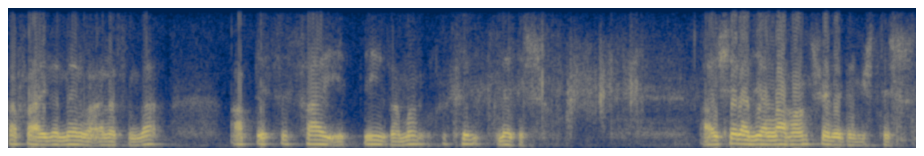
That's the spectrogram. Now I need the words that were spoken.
Safa ile Merve arasında abdestsiz sahi ettiği zaman hüküm nedir? Ayşe radıyallahu anh şöyle demiştir.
